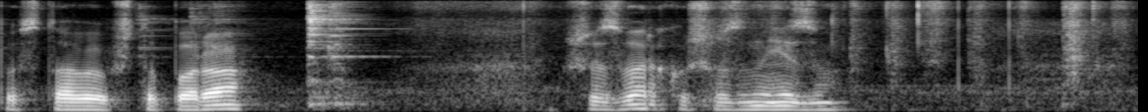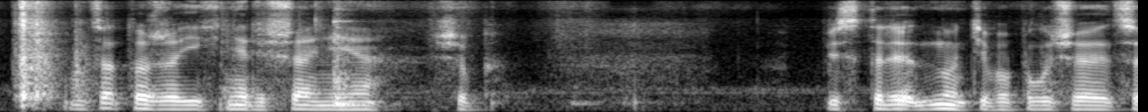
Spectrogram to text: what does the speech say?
Поставив штопора. Що зверху, що знизу. Це теж їхнє рішення, щоб пістолет, ну, типу, виходить,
